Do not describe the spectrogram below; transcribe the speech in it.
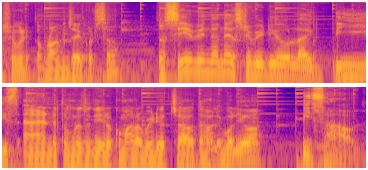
আশা করি তোমরা এনজয় করছ। তো see you in the next video like this and তোমরা যদি এরকম আরও ভিডিও চাও, তাহলে বলিও পিস আউট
